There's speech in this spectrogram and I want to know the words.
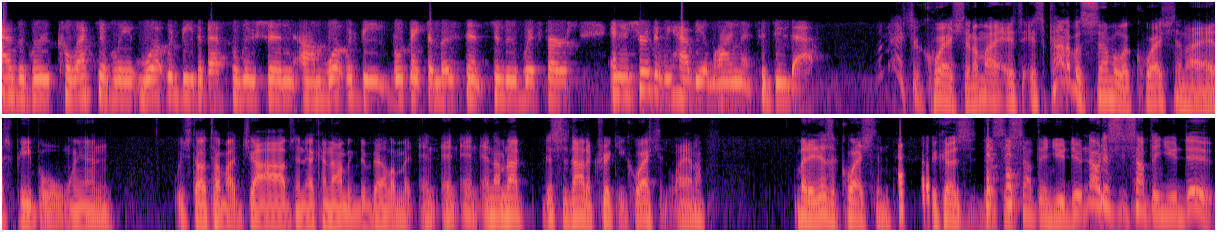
as a group collectively what would be the best solution, um, what would be would make the most sense to move with first, and ensure that we have the alignment to do that. Let me ask you a question. I might, it's, it's kind of a similar question I ask people when we start talking about jobs and economic development. And, and, and, and I'm not, this is not a tricky question, Lana, but it is a question because this is something you do. No, this is something you do.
